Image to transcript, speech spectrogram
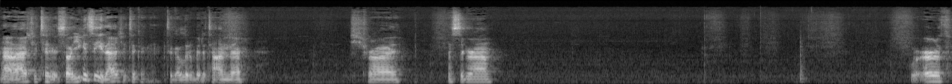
Oh, that actually took it. So you can see that actually took a, took a little bit of time there. Try Instagram. for Earth.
